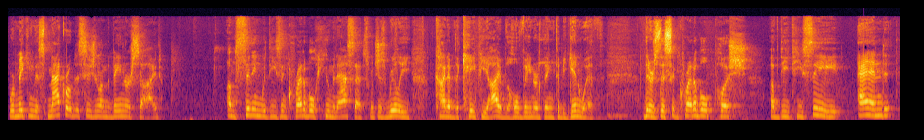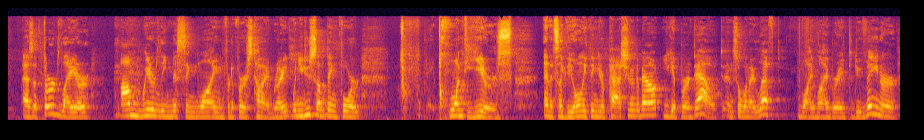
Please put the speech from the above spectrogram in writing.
we're making this macro decision on the Vayner side. I'm sitting with these incredible human assets, which is really kind of the KPI of the whole Vayner thing to begin with. There's this incredible push of DTC, and as a third layer, I'm weirdly missing wine for the first time, right? When you do something for tw- 20 years and it's like the only thing you're passionate about, you get burnt out. And so when I left Wine Library to do Vayner,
